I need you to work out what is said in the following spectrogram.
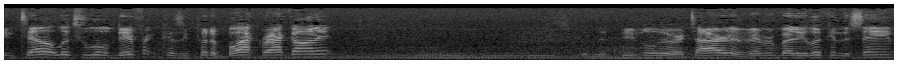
Can tell it looks a little different because he put a black rack on it. For the people who are tired of everybody looking the same,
